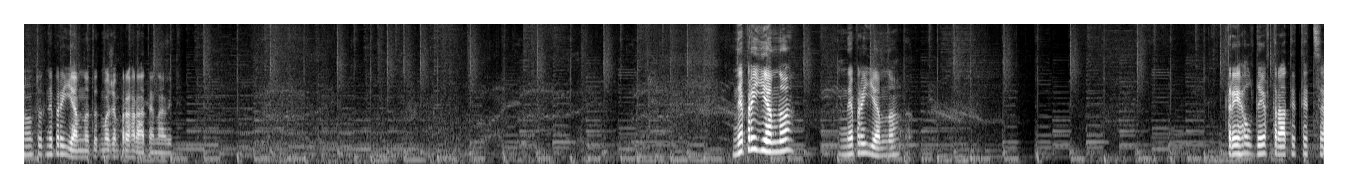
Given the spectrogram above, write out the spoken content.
Ну, тут неприємно, тут можемо програти навіть. Неприємно. Неприємно. Три голди втратити це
